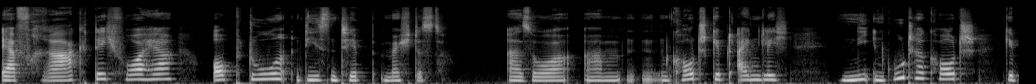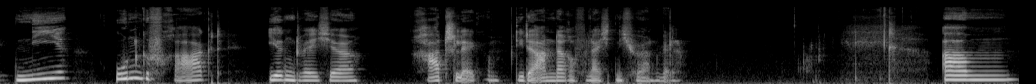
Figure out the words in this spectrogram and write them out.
er fragt dich vorher, ob du diesen Tipp möchtest. Also ähm, ein Coach gibt eigentlich nie, ein guter Coach gibt nie ungefragt irgendwelche Ratschläge, die der andere vielleicht nicht hören will. Ähm,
